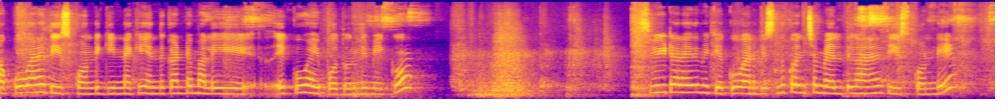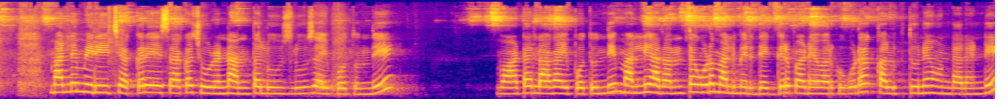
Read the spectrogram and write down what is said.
తక్కువగానే తీసుకోండి గిన్నెకి. ఎందుకంటే మళ్ళీ ఎక్కువ అయిపోతుంది మీకు. స్వీట్ అనేది మీకు ఎక్కువ అనిపిస్తుంది. కొంచెం హెల్త్గానే తీసుకోండి. మళ్ళీ మీరు ఈ చక్కెర వేసాక చూడండి అంత లూజ్ లూజ్ అయిపోతుంది. వాటర్ లాగా అయిపోతుంది. మళ్ళీ అదంతా కూడా మళ్ళీ మీరు దగ్గర పడే వరకు కూడా కలుపుతూనే ఉండాలండి.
